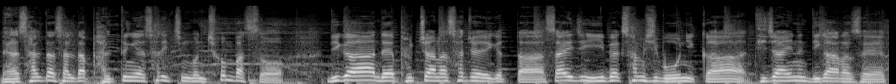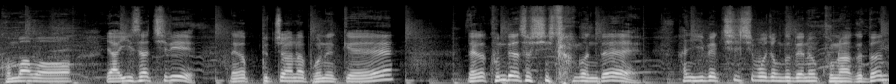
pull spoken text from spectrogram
내가 살다 살다 발등에 살이 찐 건 처음 봤어. 네가 내 부츠 하나 사줘야겠다. 사이즈 235니까 디자인은 네가 알아서 해. 고마워. 야 이사칠이 내가 부츠 하나 보낼게. 내가 군대에서 신던 건데 한 275 정도 되는 군화거든.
